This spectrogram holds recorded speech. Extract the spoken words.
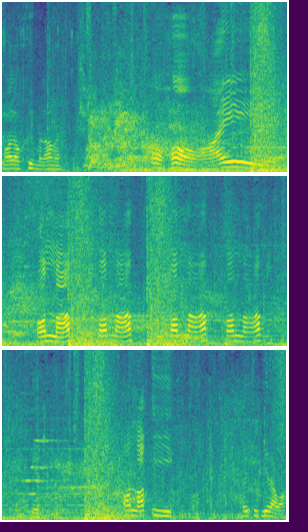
เพราะเราขึ้นมาแล้วไงโอ้โหต้อนรับตอนรับตอนรับตอนรับตอนรับอีกเฮ้ยคือพี่อะไรวะ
